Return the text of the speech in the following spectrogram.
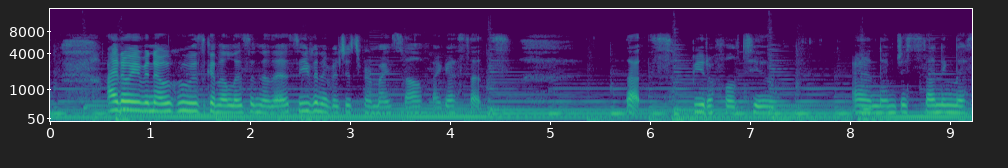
I don't even know who is going to listen to this, even if it's just for myself. I guess that's that's beautiful too. And I'm just sending this.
